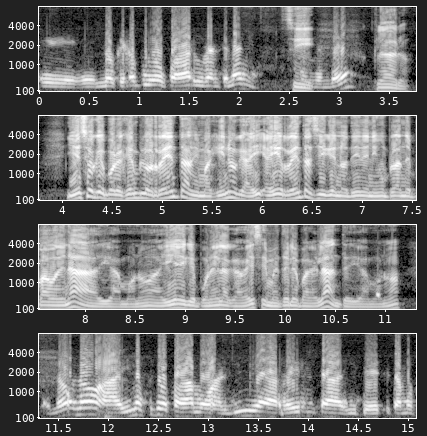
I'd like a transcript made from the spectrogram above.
eh, lo que no pudimos pagar durante el año. Sí. ¿Entendés? Claro. Y eso que, por ejemplo, rentas, me imagino que ahí, ahí rentas sí que no tiene ningún plan de pago de nada, digamos, ¿no? Ahí hay que poner la cabeza y meterle para adelante, digamos, ¿no? No, no, ahí nosotros pagamos al día, renta, IPS estamos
